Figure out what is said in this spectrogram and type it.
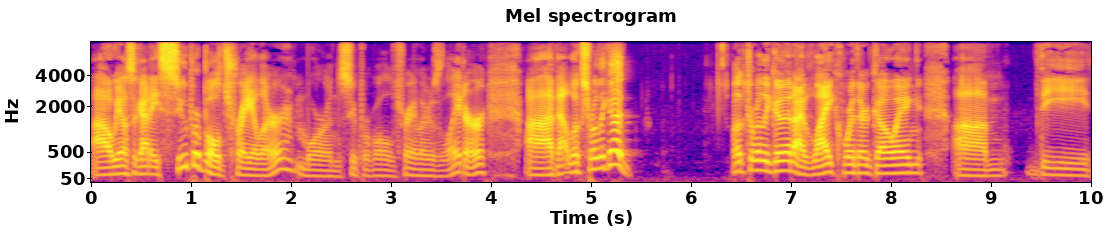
Uh, we also got a Super Bowl trailer, more on Super Bowl trailers later, uh, that looks really good. Looked really good. I like where they're going. Um, the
